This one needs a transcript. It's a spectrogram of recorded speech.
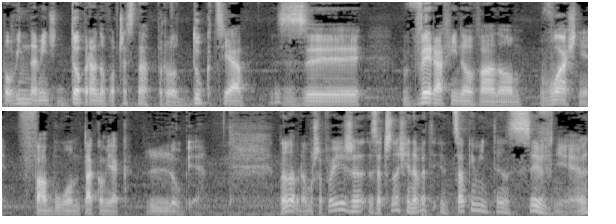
powinna mieć dobra, nowoczesna produkcja z wyrafinowaną właśnie fabułą, taką jak lubię. No dobra, muszę powiedzieć, że zaczyna się nawet całkiem intensywnie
